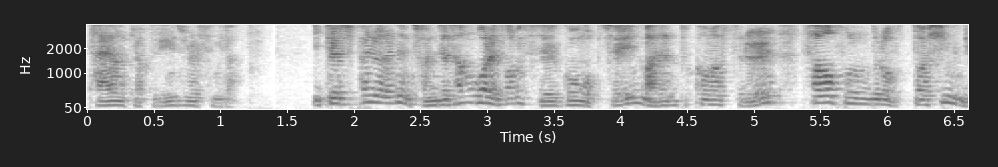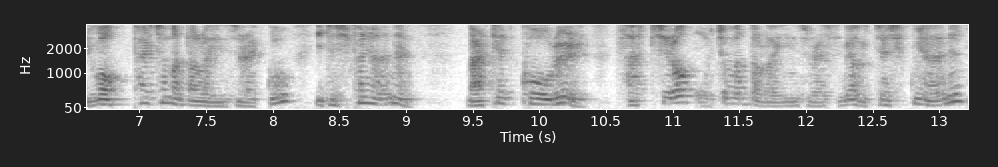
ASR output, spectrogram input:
다양한 기업들이 인수를 했습니다. 2018년에는 전자 상거래 서비스 제공업체인 마젠토 커머스를 사모펀드로부터 16억 8천만 달러 인수를 했고 2018년에는 마켓코를 47억 5천만 달러에 인수를 했으며 2019년에는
